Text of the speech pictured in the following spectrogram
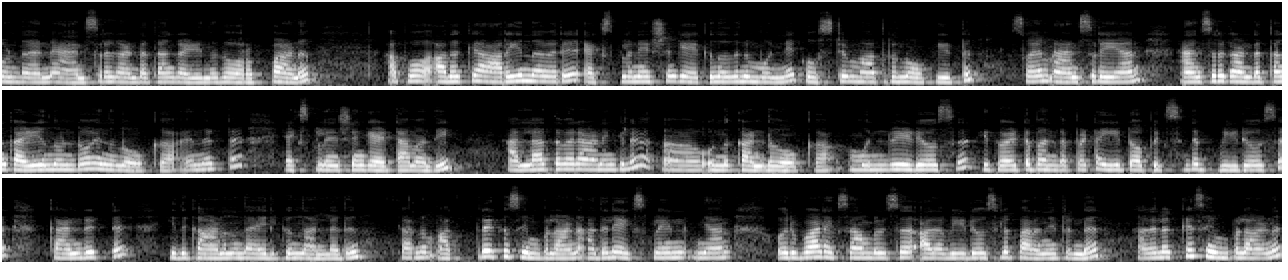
കൊണ്ട് തന്നെ ആൻസർ കണ്ടെത്താൻ കഴിയുന്നത് ഉറപ്പാണ്. അപ്പോൾ അതൊക്കെ അറിയുന്നവർ എക്സ്പ്ലനേഷൻ കേൾക്കുന്നതിന് മുന്നേ ക്വസ്റ്റ്യൻ മാത്രം നോക്കിയിട്ട് സ്വയം ആൻസർ ചെയ്യാൻ ആൻസർ കണ്ടെത്താൻ കഴിയുന്നുണ്ടോ എന്ന് നോക്കുക. എന്നിട്ട് എക്സ്പ്ലനേഷൻ കേട്ടാൽ മതി. അല്ലാത്തവരാണെങ്കിൽ ഒന്ന് കണ്ടു നോക്കുക. മുൻ വീഡിയോസ് ഇതുമായിട്ട് ബന്ധപ്പെട്ട ഈ ടോപ്പിക്സിന്റെ വീഡിയോസ് കണ്ടിട്ട് ഇത് കാണുന്നതായിരിക്കും നല്ലത്. കാരണം അത്രയ്ക്ക് സിമ്പിളാണ് അതിൽ എക്സ്പ്ലെയിൻ ഞാൻ ഒരുപാട് എക്സാമ്പിൾസ് അത് വീഡിയോസിൽ പറഞ്ഞിട്ടുണ്ട്. അതിലൊക്കെ സിമ്പിളാണ്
